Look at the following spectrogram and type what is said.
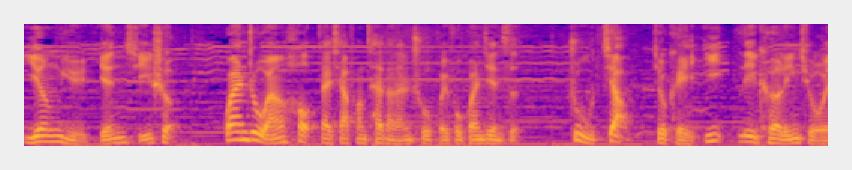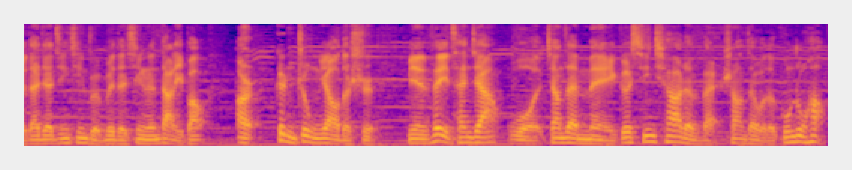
英语研习社。关注完后，在下方菜单栏处回复关键字。助教就可以一立刻领取我为大家精心准备的新人大礼包。二，更重要的是免费参加，我将在每个星期二的晚上，在我的公众号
